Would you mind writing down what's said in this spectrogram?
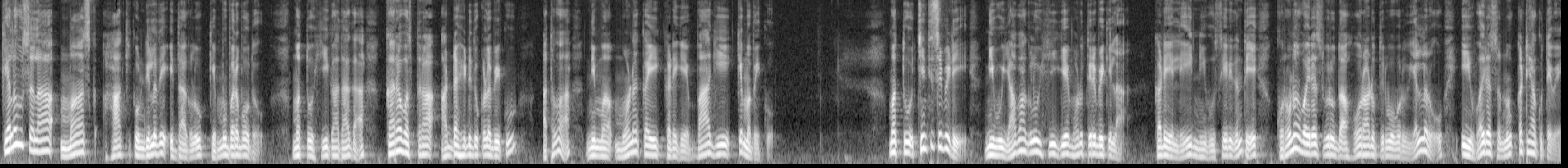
ಕೆಲವು ಸಲ ಮಾಸ್ಕ್ ಹಾಕಿಕೊಂಡಿಲ್ಲದೇ ಇದ್ದಾಗಲೂ ಕೆಮ್ಮು ಬರಬಹುದು. ಮತ್ತು ಹೀಗಾದಾಗ ಕರವಸ್ತ್ರ ಅಡ್ಡ ಹಿಡಿದುಕೊಳ್ಳಬೇಕು ಅಥವಾ ನಿಮ್ಮ ಮೊಣಕೈ ಕಡೆಗೆ ಬಾಗಿ ಕೆಮ್ಮಬೇಕು. ಮತ್ತು ಚಿಂತಿಸಬೇಡಿ, ನೀವು ಯಾವಾಗಲೂ ಹೀಗೆ ಮಾಡುತ್ತಿರಬೇಕಿಲ್ಲ. ಕಡೆಯಲ್ಲಿ ನೀವು ಸೇರಿದಂತೆ ಕೊರೋನಾ ವೈರಸ್ ವಿರುದ್ಧ ಹೋರಾಡುತ್ತಿರುವವರು ಎಲ್ಲರೂ ಈ ವೈರಸ್ ಅನ್ನು ಕಟ್ಟಿಹಾಕುತ್ತೇವೆ.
